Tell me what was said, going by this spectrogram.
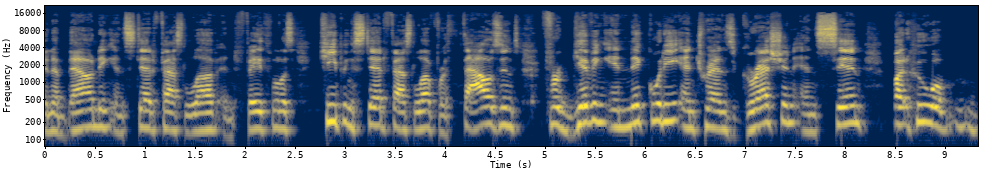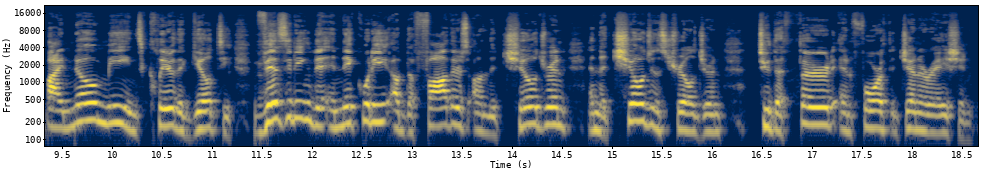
and abounding in steadfast love and faithfulness keeping steadfast love for thousands forgiving iniquity and transgression and sin but who will by no means clear the guilty, visiting the iniquity of the fathers on the children and the children's children to the third and fourth generation.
